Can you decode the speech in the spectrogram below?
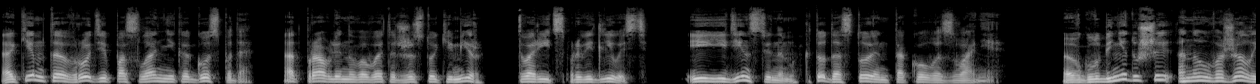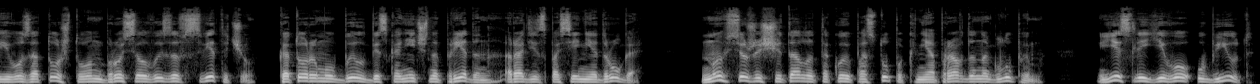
а кем-то вроде посланника Господа, отправленного в этот жестокий мир творить справедливость, и единственным, кто достоин такого звания. В глубине души она уважала его за то, что он бросил вызов Светочу, которому был бесконечно предан ради спасения друга, но все же считала такой поступок неоправданно глупым. Если его убьют,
